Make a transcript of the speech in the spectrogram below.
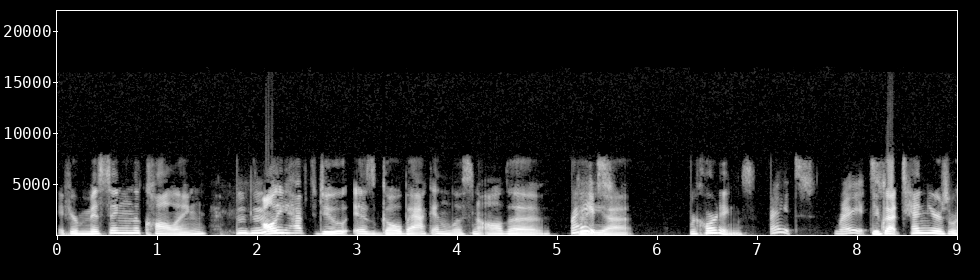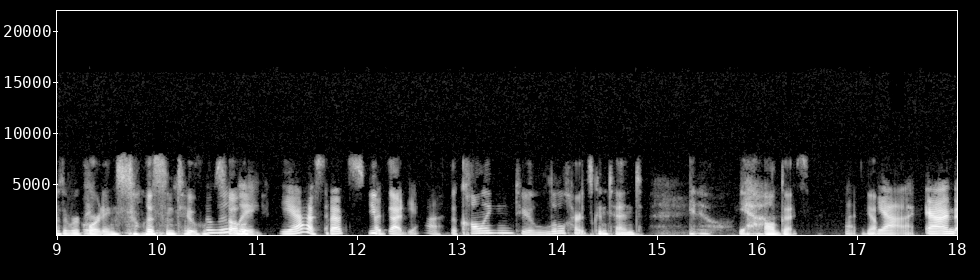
if you're missing the calling, Mhm. all you have to do is go back and listen to all the Right. the uh, recordings. right, right. You've got 10 years worth of recordings to listen to. So absolutely. yes, that's. You've a- got- yeah. the calling to your little heart's content, You know, Yeah. all good. Yep. Yeah, and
